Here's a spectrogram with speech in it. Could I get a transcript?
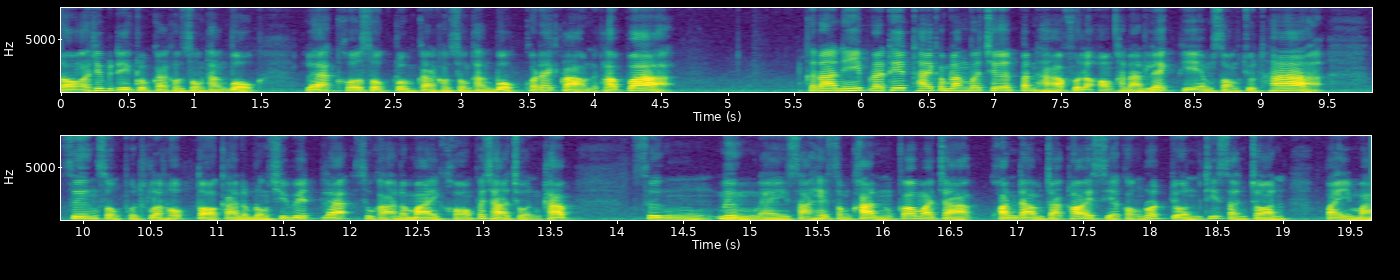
รองอธิบดีกรมการขนส่งทางบก และโฆษกกรมการขนส่งทางบกก็ได้กล่าวนะครับว่า ขณะนี้ประเทศไทยกำลังเผชิญปัญหาฝุ่นละอองขนาดเล็ก PM 2.5 ซึ่งส่งผลกระทบต่อการดำรงชีวิต และสุขอนามัยของประชาชนครับ ซึ่งหนึ่งในสาเหตุสำคัญก็มาจากควันดำจากท่อไอเสียของรถยนต์ที่สัญจรไปมา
